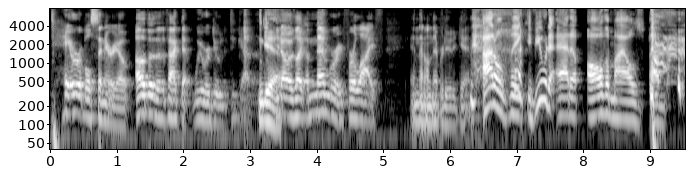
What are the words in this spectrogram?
terrible scenario, other than the fact that we were doing it together. Yeah. You know, it was like a memory for life. And then I'll never do it again. I don't think if you were to add up all the miles I've,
